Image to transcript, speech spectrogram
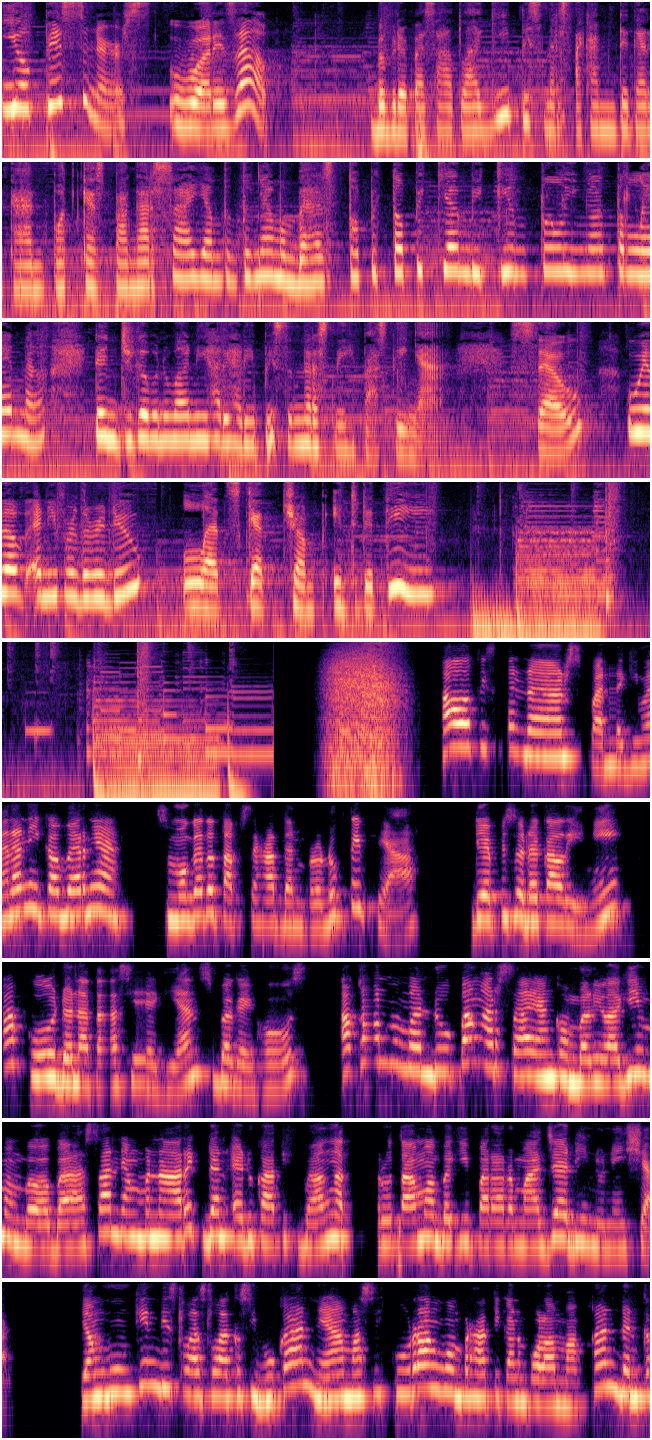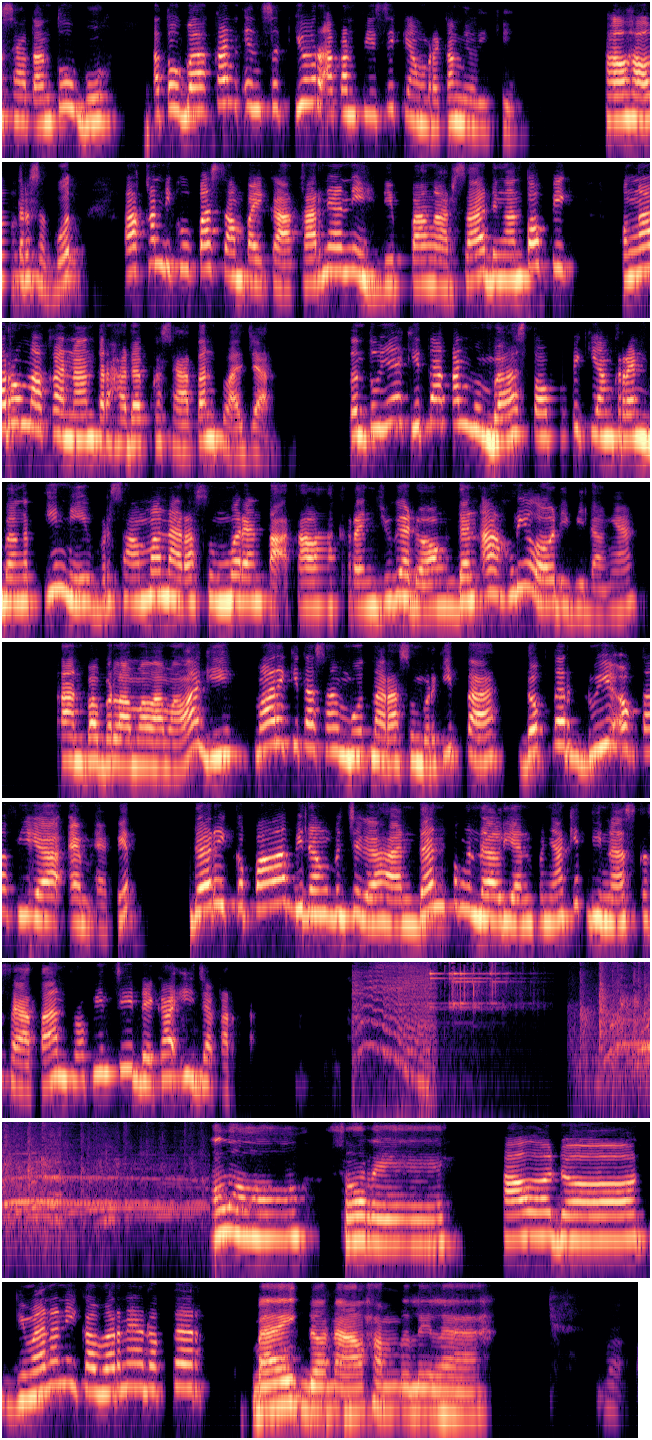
Yo listeners, what is up? Beberapa saat lagi, listeners akan mendengarkan podcast Pangarsa yang tentunya membahas topik-topik yang bikin telinga terlena dan juga menemani hari-hari listeners nih pastinya. So, without any further ado, let's get jump into the tea. Halo listeners, pada gimana nih kabarnya? Semoga tetap sehat dan produktif ya. Di episode kali ini, aku, Donata Siagian, sebagai host, akan memandu Pangarsa yang kembali lagi membawa bahasan yang menarik dan edukatif banget, terutama bagi para remaja di Indonesia. Yang mungkin di sela-sela kesibukannya masih kurang memperhatikan pola makan dan kesehatan tubuh, atau bahkan insecure akan fisik yang mereka miliki. Hal-hal tersebut akan dikupas sampai ke akarnya nih di Pangarsa dengan topik pengaruh makanan terhadap kesehatan pelajar. Tentunya kita akan membahas topik yang keren banget ini bersama narasumber yang tak kalah keren juga dong dan ahli loh di bidangnya. Tanpa berlama-lama lagi, mari kita sambut narasumber kita, Dr. Dwi Oktavia M. Epit, dari Kepala Bidang Pencegahan dan Pengendalian Penyakit Dinas Kesehatan Provinsi DKI Jakarta. Halo, sore. Halo dok, gimana nih kabarnya dokter? Baik, Dona, Alhamdulillah.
